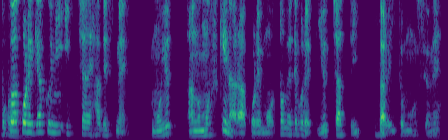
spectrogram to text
僕はこれ逆に行っちゃい派ですね。もう言っあのもう好きならこれもう止めてくれって言っちゃって行ったらいいと思うんですよね。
